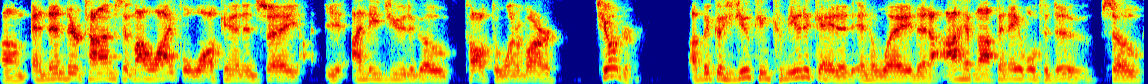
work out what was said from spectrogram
Um, and then there are times that my wife will walk in and say, "I need you to go talk to one of our children." Uh, because you can communicate it in a way that I have not been able to do. So,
